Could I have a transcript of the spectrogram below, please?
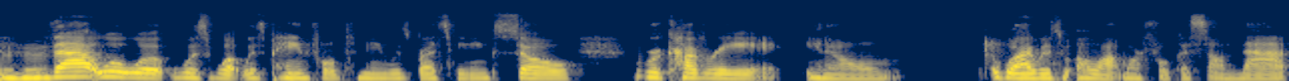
Mhm. that what, what was what was painful to me was breastfeeding. So recovery, you know, well, I was a lot more focused on that.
